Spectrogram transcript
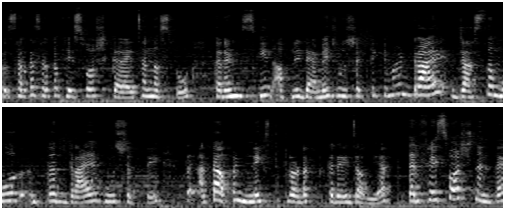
सारखा सारखा फेसवॉश करायचा नसतो. कारण स्किन आपली डॅमेज होऊ शकते किंवा ड्राय जास्त मोर तर ड्राय होऊ शकते. तर आता आपण नेक्स्ट प्रॉडक्टकडे जाऊयात. तर फेसवॉश नंतर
